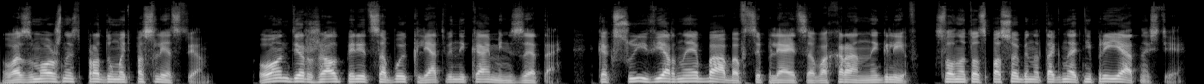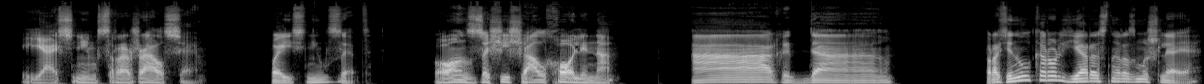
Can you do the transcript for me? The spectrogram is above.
возможность продумать последствия. Он держал перед собой клятвенный камень Зета, как суеверная баба вцепляется в охранный глиф, словно тот способен отогнать неприятности. «Я с ним сражался», — пояснил Зет. «Он защищал Холина». «Ах, да...» Протянул король, яростно размышляя.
